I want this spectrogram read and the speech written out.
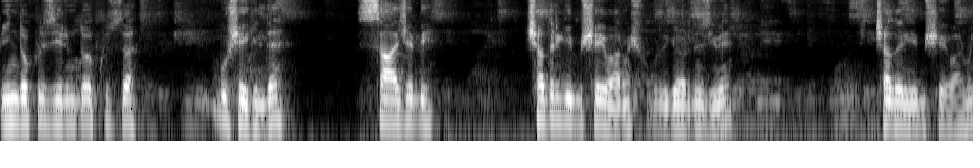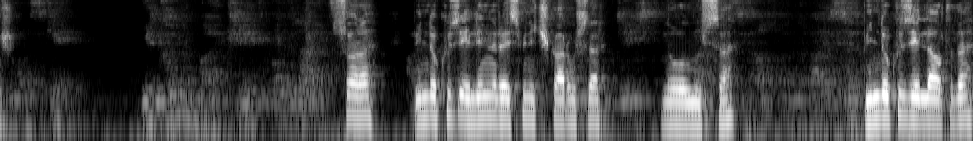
1929'da bu şekilde sadece bir çadır gibi bir şey varmış. Burada gördüğünüz gibi çadır gibi bir şey varmış. Sonra 1950'nin resmini çıkarmışlar. Ne olmuşsa. 1956'da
